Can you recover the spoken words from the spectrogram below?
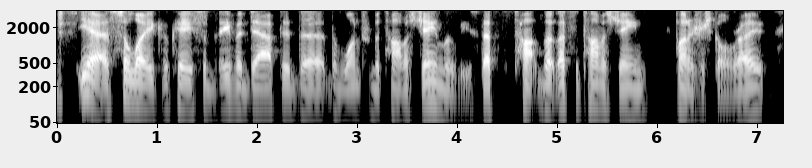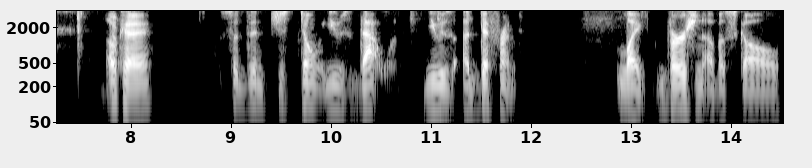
yeah, so like okay, so they've adapted the the one from the Thomas Jane movies. That's the top. That's the Thomas Jane Punisher skull, right? Okay, so then just don't use that one. Use a different like version of a skull.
